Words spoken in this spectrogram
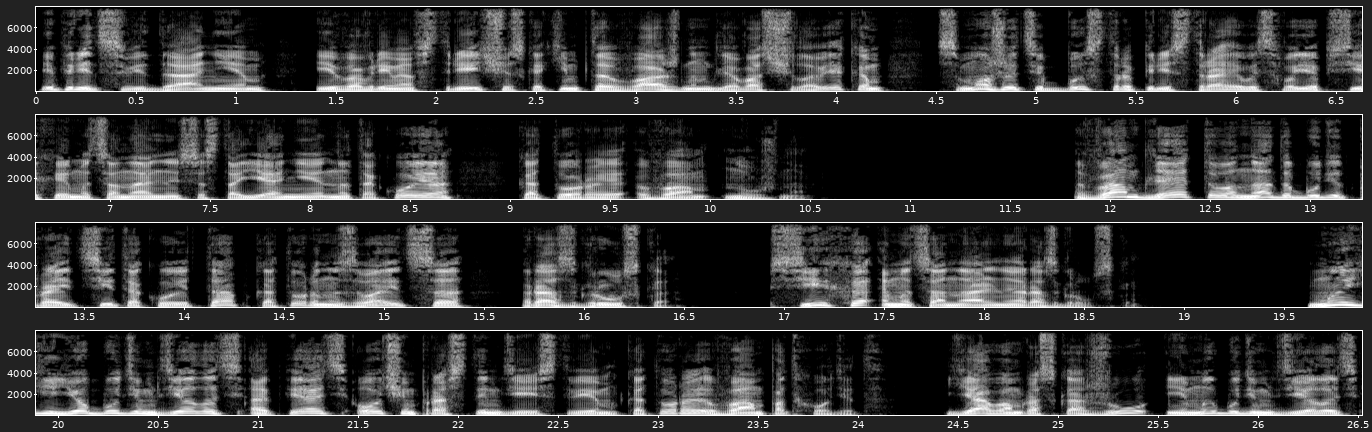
и перед свиданием, и во время встречи с каким-то важным для вас человеком сможете быстро перестраивать свое психоэмоциональное состояние на такое, которое вам нужно. Вам для этого надо будет пройти такой этап, который называется разгрузка, психоэмоциональная разгрузка мы ее будем делать опять очень простым действием, которое вам подходит. Я вам расскажу, и мы будем делать,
